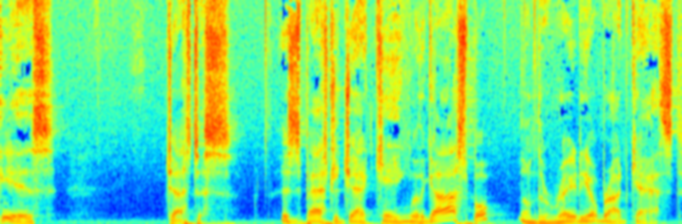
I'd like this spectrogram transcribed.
is justice. This is Pastor Jack King with the gospel on the radio broadcast.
